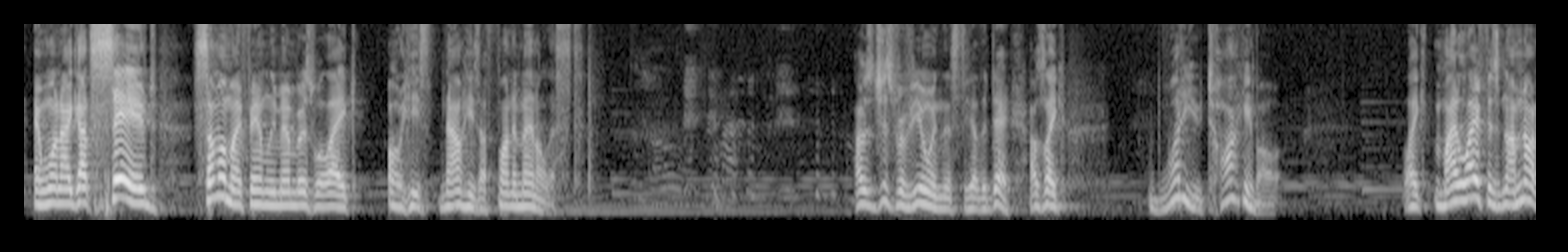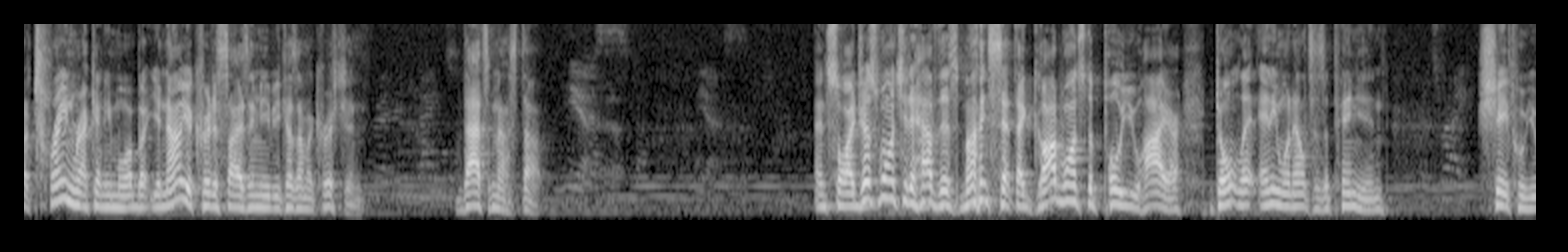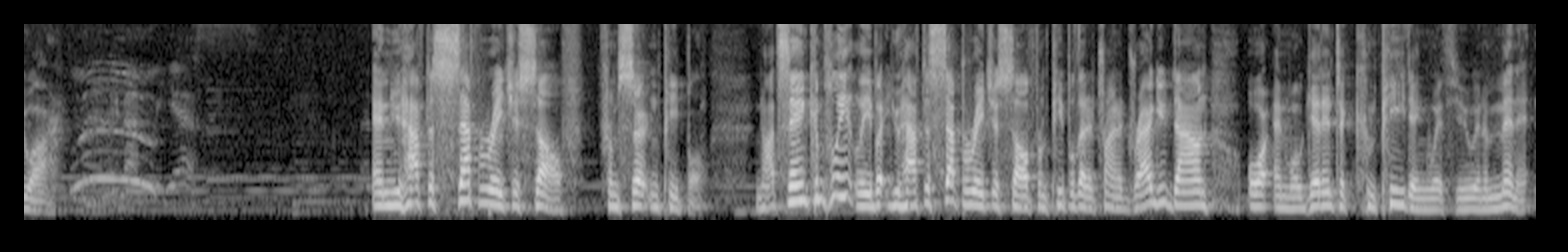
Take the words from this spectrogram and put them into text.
And when I got saved, some of my family members were like, oh, he's now he's a fundamentalist. I was just reviewing this the other day. I was like, what are you talking about? Like my life is i'm not a train wreck anymore but you now you're criticizing me because i'm a christian. That's messed up. And so i just want you to have this mindset that god wants to pull you higher. Don't let anyone else's opinion shape who you are. And you have to separate yourself from certain people. Not saying completely, but you have to separate yourself from people that are trying to drag you down or, and we'll get into competing with you in a minute.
